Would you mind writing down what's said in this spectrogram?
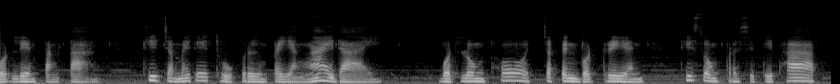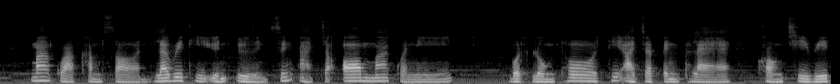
บทเรียนต่างๆ ที่จะไม่ได้ถูกลืมไปอย่างง่ายดาย บทลงโทษจะเป็นบทเรียนที่ทรงประสิทธิภาพมากกว่าคำสอนและวิธีอื่นๆ ซึ่งอาจจะอ้อมมากกว่านี้ บทลงโทษที่อาจจะเป็นแผลของชีวิต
